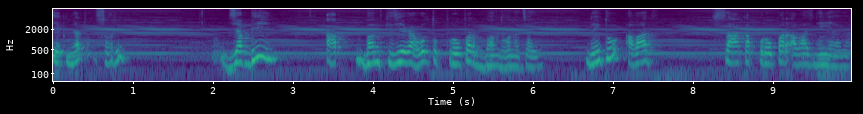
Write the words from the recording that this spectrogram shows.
एक मिनट सॉरी जब भी आप बंद कीजिएगा होल तो प्रॉपर बंद होना चाहिए। नहीं तो आवाज़, सा का प्रॉपर आवाज़ नहीं आएगा।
